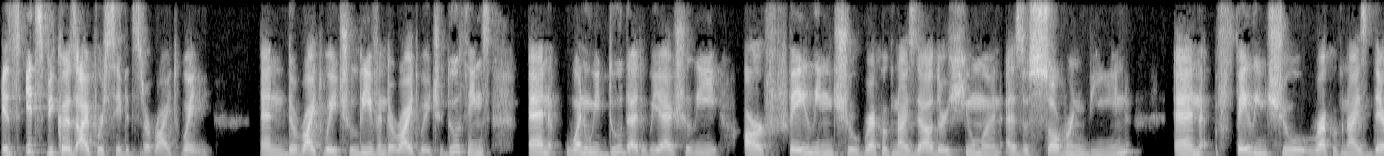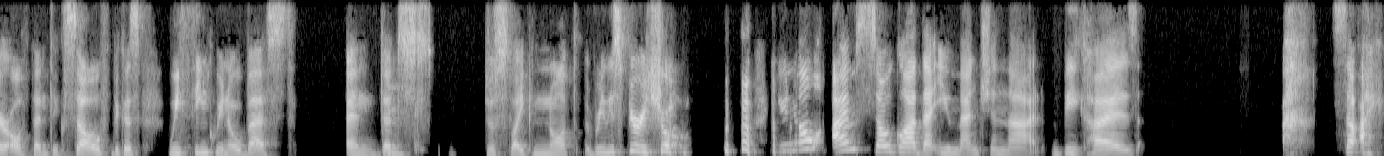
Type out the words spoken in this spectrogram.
it's it's because i perceive it's the right way and the right way to live and the right way to do things. And when we do that we actually are failing to recognize the other human as a sovereign being and failing to recognize their authentic self because we think we know best. And that's mm. just like not really spiritual. You know i'm so glad that you mentioned that because so I,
